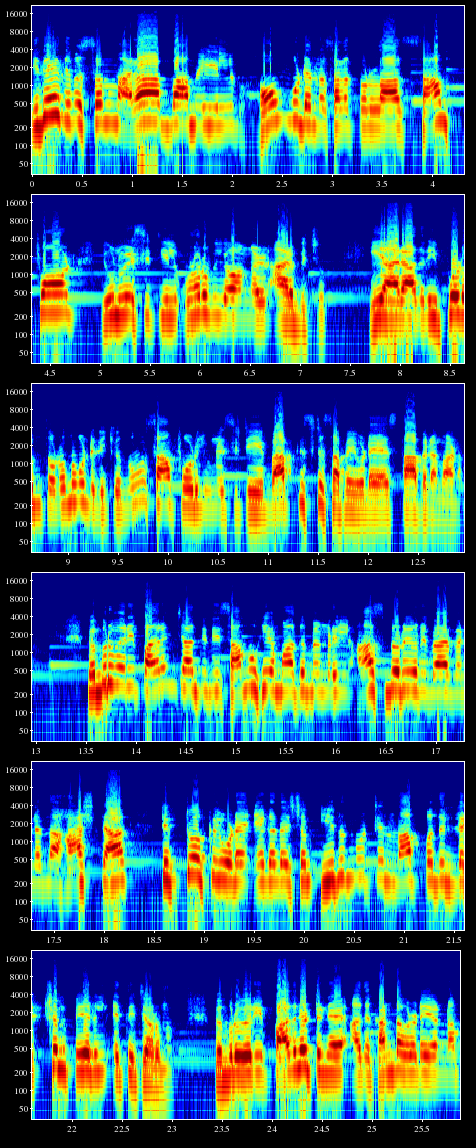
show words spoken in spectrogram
ഇതേ ദിവസം അലാബാമയിൽ ഹോംവുഡ് എന്ന സ്ഥലത്തുള്ള സാംഫോർഡ് യൂണിവേഴ്സിറ്റിയിൽ ഉണർവ് യോഗങ്ങൾ ആരംഭിച്ചു. ഈ ആരാധന ഇപ്പോഴും തുടർന്നുകൊണ്ടിരിക്കുന്നു. സാംഫോർഡ് യൂണിവേഴ്സിറ്റി ബാപ്റ്റിസ്റ്റ് സഭയുടെ സ്ഥാപനമാണ്. ഫെബ്രുവരി പതിനഞ്ചാം തീയതി സാമൂഹിക മാധ്യമങ്ങളിൽ ആസ്ബറി റിവൈവൽ എന്ന ഹാഷ്ടാഗ് ടിക്ടോക്കിലൂടെ ഏകദേശം ഇരുന്നൂറ്റി നാൽപ്പത് ലക്ഷം പേരിൽ എത്തിച്ചേർന്നു. ഫെബ്രുവരി പതിനെട്ടിന് അത് കണ്ടവരുടെ എണ്ണം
